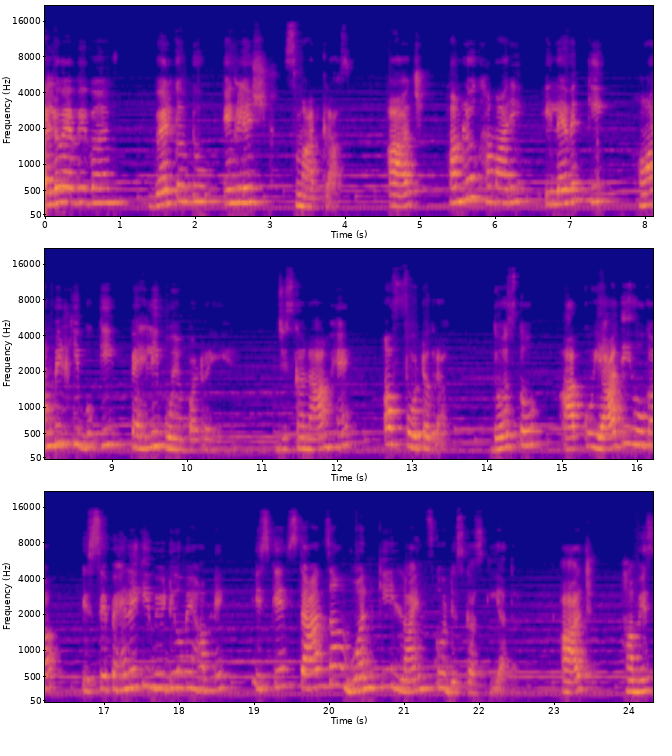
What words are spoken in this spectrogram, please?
Hello everyone welcome to English smart class आज हम लोग हमारी इलेवेंथ की हॉर्नबिल की बुक की पहली पोएम पढ़ रहे हैं, जिसका नाम है अ फोटोग्राफ दोस्तों, आपको याद ही होगा, इससे पहले की वीडियो में हमने इसके स्टैंजा वन की लाइंस को डिस्कस किया था। आज हम इस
